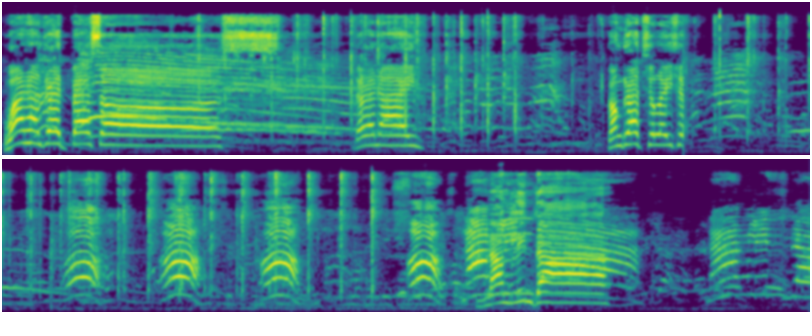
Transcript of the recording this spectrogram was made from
100 pesos! Daranay! Congratulations! Oh! Oh! Oh! Oh! Nang, Nang Linda! Nang Linda!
